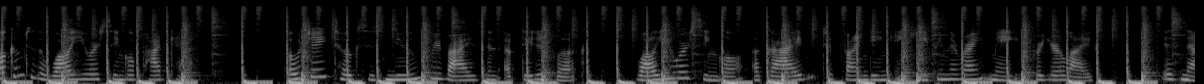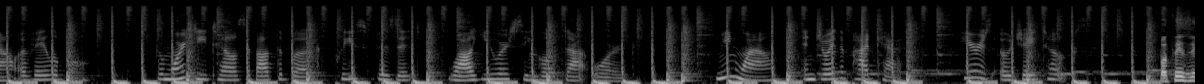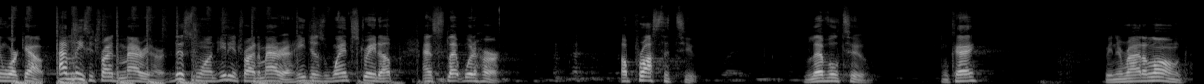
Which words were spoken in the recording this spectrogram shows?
Welcome to the While You Are Single podcast. OJ Tokes' new, revised, and updated book, While You Are Single A Guide to Finding and Keeping the Right Mate for Your Life, is now available. For more details about the book, please visit whileyouaresingle.org. Meanwhile, enjoy the podcast. Here is OJ Tokes. But things didn't work out. At least he tried to marry her. This one, he didn't try to marry her. He just went straight up and slept with her. A prostitute. Level two. Okay? Reading right along.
